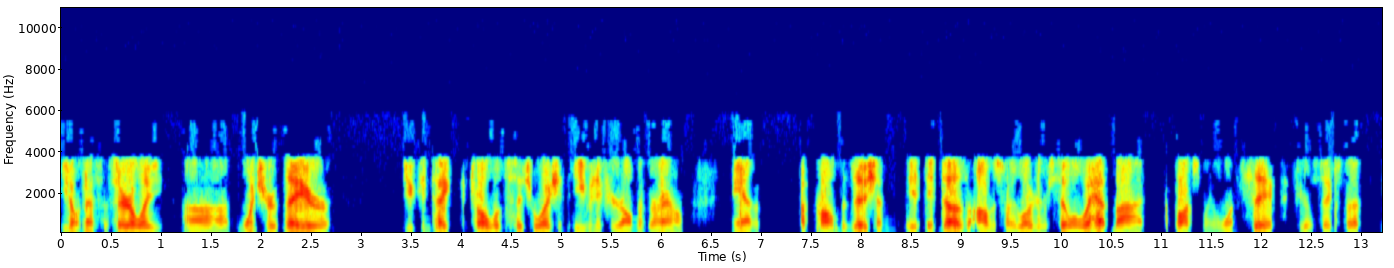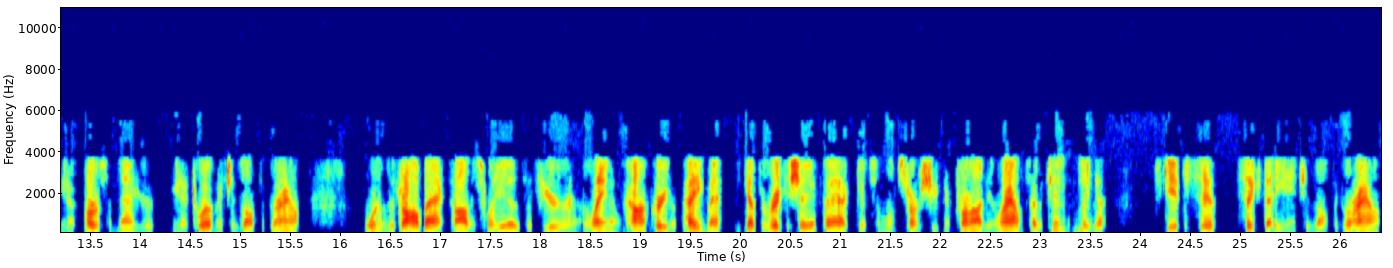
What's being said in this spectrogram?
you don't necessarily uh, once you're there, you can take control of the situation even if you're on the ground. And a prone position, it, it does obviously lower your silhouette by approximately one six. If you're a six foot, you know, person, now you're, you know, 12 inches off the ground. One of the drawbacks obviously is if you're laying on concrete or pavement, you got the ricochet effect. If someone starts shooting in front of you, rounds have a tendency to skip six, six to eight inches off the ground.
